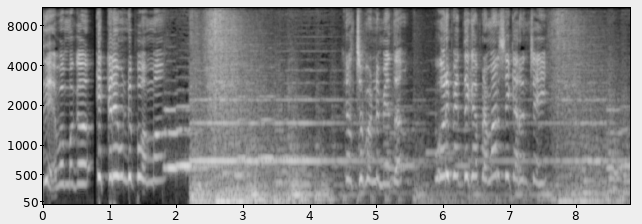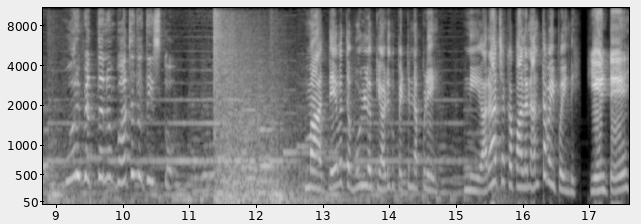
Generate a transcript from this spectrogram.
దేవమ్మగా ఇక్కడే ఉండిపో అమ్మా. రచ్చబండ మీద ఊరి పెద్దగా ప్రమాణ స్వీకారం చేయి. ఊరి పెద్దను బాధ్యతలు తీసుకో. మా దేవత ఊళ్ళోకి అడుగు పెట్టినప్పుడే నీ అరాచక పాలన అంతమైపోయింది. ఏంటే?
